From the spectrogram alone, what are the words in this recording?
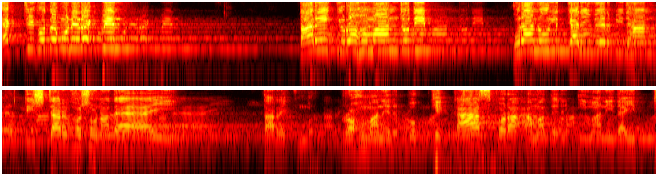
একটি কথা মনে রাখবেন, তারেক রহমান যদি কুরআনুল কারিমের বিধান প্রতিষ্ঠার ঘোষণা দেয়। তারেক রহমানের পক্ষে কাজ করা আমাদের ইমানি দায়িত্ব।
